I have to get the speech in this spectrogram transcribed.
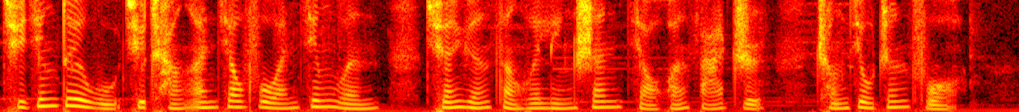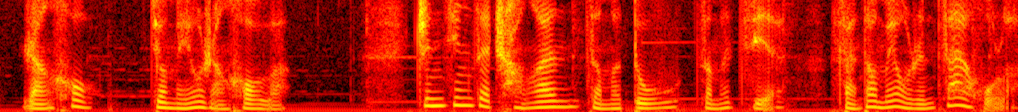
取经队伍去长安交付完经文，全员返回灵山缴还法旨，成就真佛，然后就没有然后了。真经在长安怎么读怎么解，反倒没有人在乎了，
